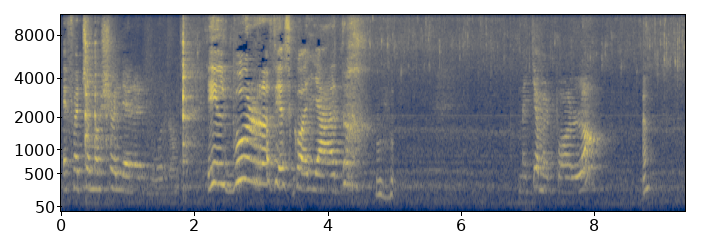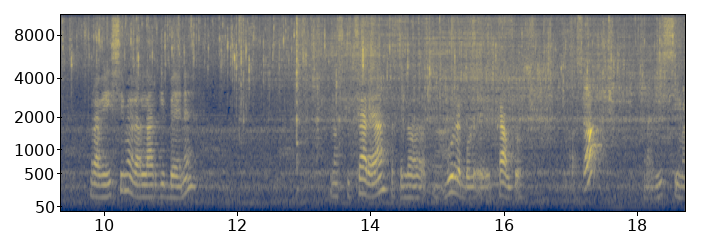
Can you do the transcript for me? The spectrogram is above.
e facciamo sciogliere il burro. Il burro si è squagliato. Mettiamo il pollo. Eh? Bravissima, lo allarghi bene. Non spizzare, eh? Perché lo- il burro è, caldo. Cosa? Bravissima.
